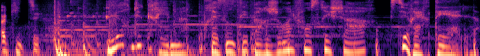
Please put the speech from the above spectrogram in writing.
acquitté. L'heure du crime, présenté par Jean-Alphonse Richard sur RTL.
